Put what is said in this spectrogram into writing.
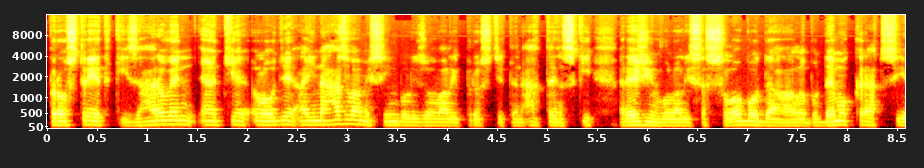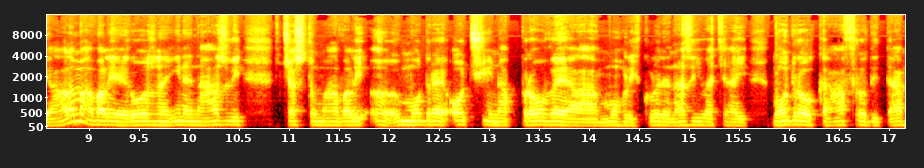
prostriedky. Zároveň e, tie lode aj nás názvami symbolizovali proste ten atenský režim, volali sa sloboda alebo demokracia, ale mávali aj rôzne iné názvy, často mávali uh, modré oči na prove a mohli ich kľudne nazývať aj modrovka Afrodita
